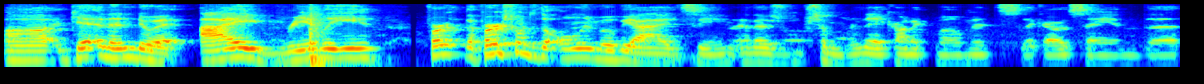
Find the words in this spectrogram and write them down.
Uh, getting into it, I really for the first one's the only movie I had seen, and there's some really iconic moments. Like I was saying, the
